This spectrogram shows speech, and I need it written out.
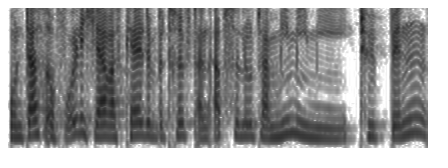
Und das, obwohl ich ja, was Kälte betrifft, ein absoluter Mimimi-Typ bin.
